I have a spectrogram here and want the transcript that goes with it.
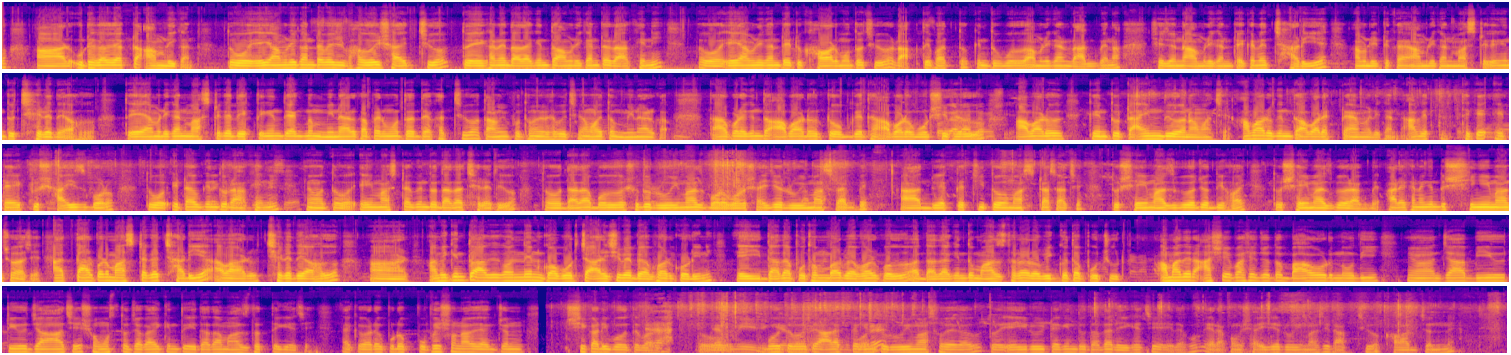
আর উঠে গেল একটা আমেরিকান। তো এই আমেরিকানটা বেশ ভালোই সাইজ ছিল। তো এখানে দাদা কিন্তু আমেরিকানটা রাখেনি। তো এই আমেরিকানটা একটু খাওয়ার মতো ছিল রাখতে পারতো কিন্তু বলল আমেরিকান রাখবে না। সেজন্য আমেরিকানটা এখানে ছাড়িয়ে আমেরিকা আমেরিকান মাছটাকে কিন্তু ছেড়ে দেওয়া হলো। তো এই আমেরিকান মাছটাকে দেখতে কিন্তু একদম মিনার কাপের মতো দেখাচ্ছিল। তো আমি প্রথমে ভেবেছিলাম হয়তো মিনার কাপ। তারপরে কিন্তু আবারও টোপ গেঁথে আবারও বড়শি ফেলল। আবারও কিন্তু টাইম দিল না মাছে। আবারও কিন্তু আবার একটা আমেরিকান। আগের থেকে এটা একটু সাইজ বড়। তো এটাও কিন্তু রাখেনি। তো এই মাছটা কিন্তু দাদা ছেড়ে দিও তো দাদা বলল শুধু রুই মাছ বড় বড় সাইজের রুই মাছ রাখবে। আর দু একটা চিতল মাছ টাছ আছে, তো সেই মাছগুলো যদি হয়, তো সেই মাছগুলো রাখবে। আর এখানে কিন্তু শিঙি মাছও আছে। আর তারপরে মাছটাকে ছাড়িয়ে আবার ছেড়ে দেওয়া হলো। আর আমি কিন্তু আগে কোনদিন গোবর চার হিসেবে ব্যবহার করিনি। এই দাদা প্রথমবার ব্যবহার করল, আর দাদা কিন্তু মাছ ধরার অভিজ্ঞতা প্রচুর। আমাদের আশেপাশে যত বাওর নদী যা বিল টিল যা আছে, সমস্ত জায়গায় কিন্তু এই দাদা মাছ ধরতে গিয়েছে। একেবারে পুরো প্রফেশনাল একজন শিকারী বলতে পারে। তো বলতে বলতে আর একটা কিন্তু রুই মাছ হয়ে গেল। তো এই রুইটা কিন্তু দাদা রেখেছে এই দেখো এরকম সাইজের রুই মাছই রাখছিল খাওয়ার জন্যে।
